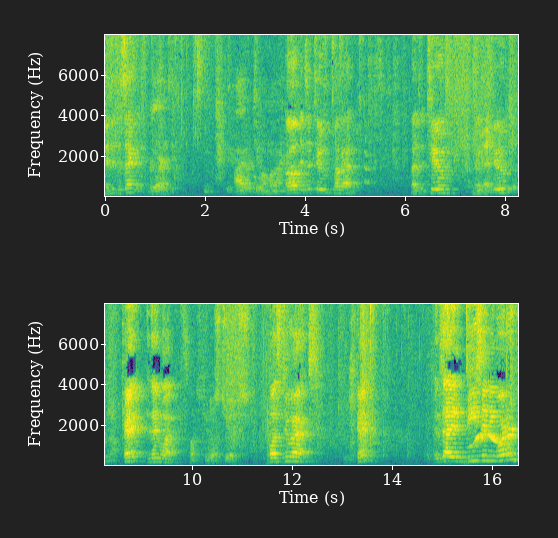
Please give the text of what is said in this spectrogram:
Is it the 2nd? or Yeah. third? I have a two on mine. Oh, it's a 2. My bad. That's a 2. That's a 2. Okay, and then what? Plus two x. Plus 2x. Okay? Is that in descending order?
